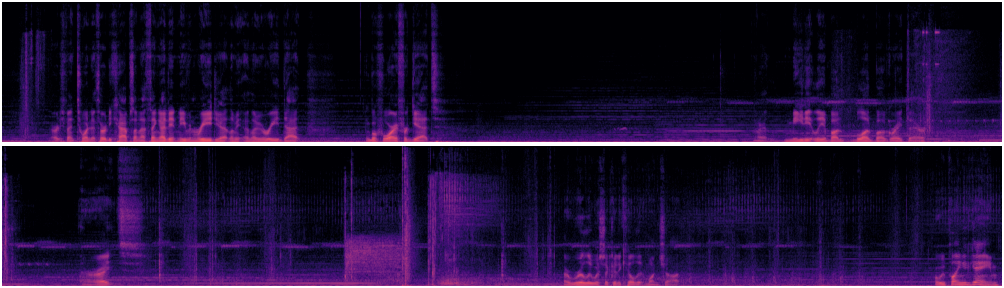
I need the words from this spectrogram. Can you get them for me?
I already spent 230 caps on a thing I didn't even read yet. Let me let me read that before I forget. Immediately a blood bug right there. All right. I really wish I could have killed it in one shot. Are we playing a game?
